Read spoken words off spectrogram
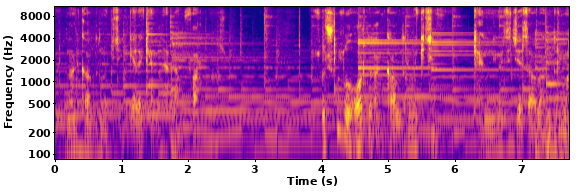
ortadan kaldırmak için gerekenlerden farklıdır. Suçluluğu ortadan kaldırmak için kendimizi cezalandırma,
